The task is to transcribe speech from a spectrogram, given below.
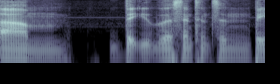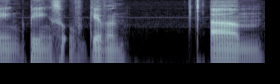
um, the the sentencing being being sort of given. Um,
